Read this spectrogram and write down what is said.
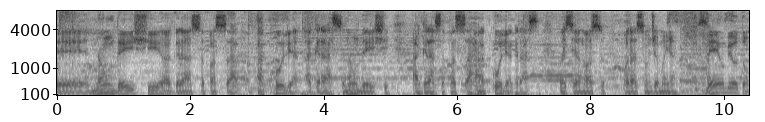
É, não deixe a graça passar. Acolha a graça. Não deixe a graça passar. Acolha a graça. Vai ser a nossa oração de amanhã. Bem, Milton,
